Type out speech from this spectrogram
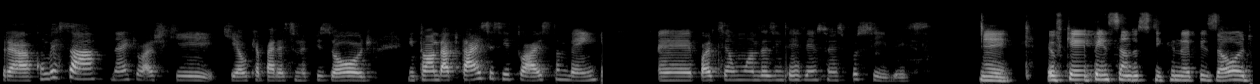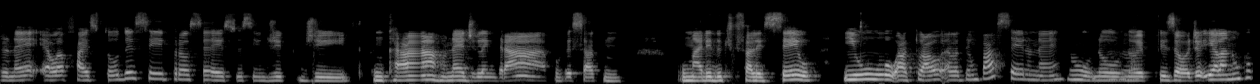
para conversar, né, que eu acho que, que é o que aparece no episódio. Então, adaptar esses rituais também é, pode ser uma das intervenções possíveis. É, eu fiquei pensando assim que no episódio, né, ela faz todo esse processo assim de, de um carro, né, de lembrar, conversar com o marido que faleceu e o atual, ela tem um parceiro, né, no, no, uhum. no episódio e ela nunca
